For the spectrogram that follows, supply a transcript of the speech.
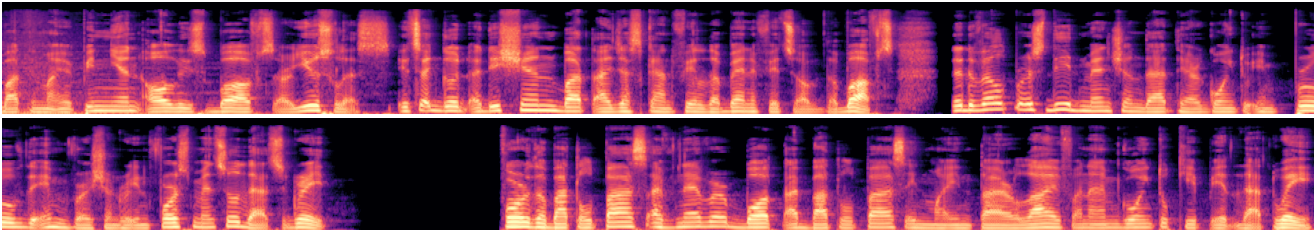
but in my opinion all these buffs are useless. It's a good addition but I just can't feel the benefits of the buffs. The developers did mention that they are going to improve the inversion reinforcement so that's great. For the battle pass, I've never bought a battle pass in my entire life and I'm going to keep it that way.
